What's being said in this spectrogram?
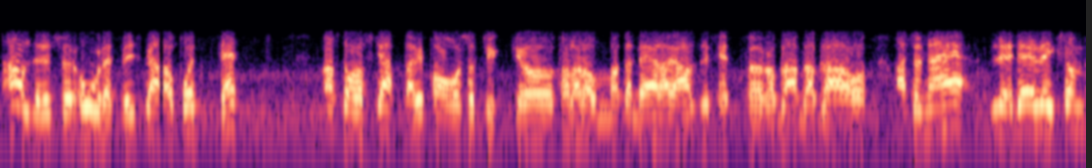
alldeles för orättvis och på ett sätt man står och skrattar i paus och tycker och talar om att den där har jag aldrig sett förr och bla bla bla. Och, alltså nej, det är liksom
